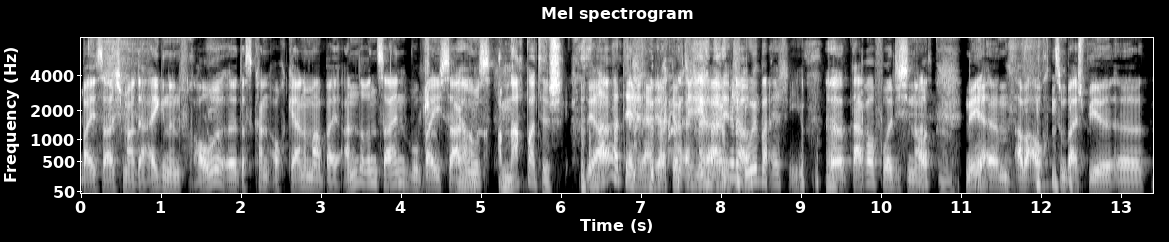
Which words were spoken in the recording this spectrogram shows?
bei, sag ich mal, der eigenen Frau. Äh, das kann auch gerne mal bei anderen sein, wobei ich sagen Ja, am, muss, am Nachbartisch. ja, Nachbartisch einfach, dürfte ich ihm Ja, mal den genau. Stuhl beischieben. da, darauf wollte ich hinaus. Nee, Ja. ähm, aber auch zum Beispiel äh,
